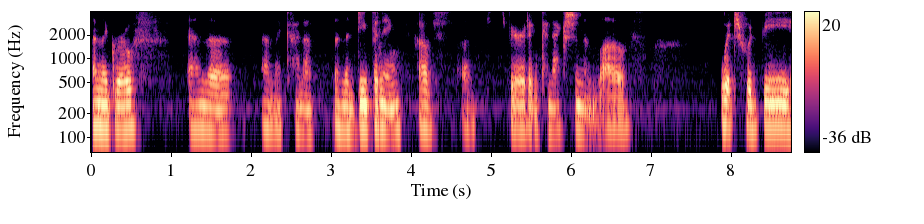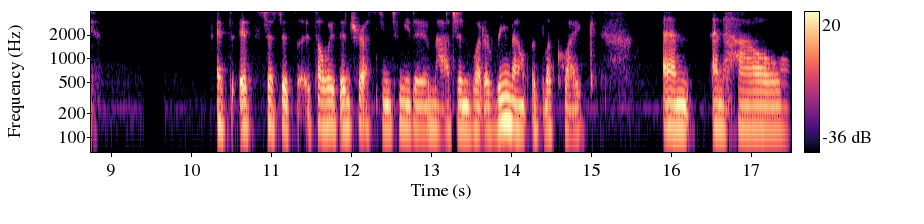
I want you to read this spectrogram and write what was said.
and the growth and the and the kind of and the deepening of of spirit and connection and love, which would be. It's it's just it's it's always interesting to me to imagine what a remount would look like, and and how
